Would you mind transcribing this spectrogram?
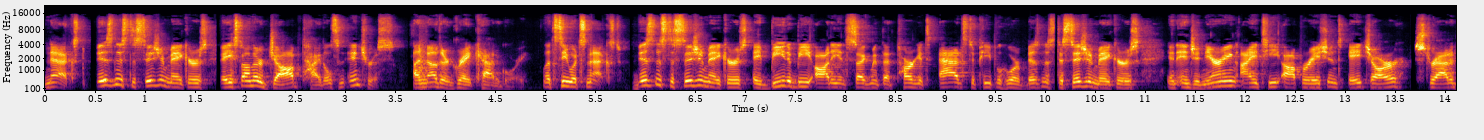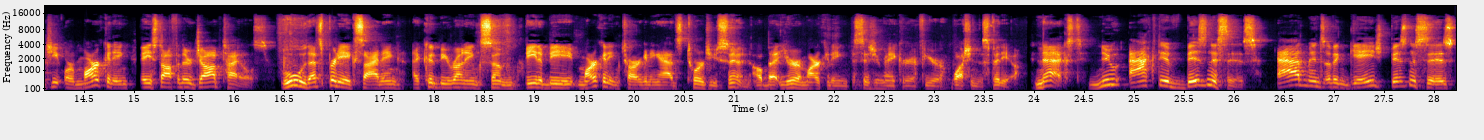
Next, business decision makers based on their job titles and interests. Another great category. Let's see what's next. Business decision makers, a B2B audience segment that targets ads to people who are business decision makers in engineering, IT, operations, HR, strategy, or marketing based off of their job titles. Ooh, that's pretty exciting. I could be running some B2B marketing targeting ads towards you soon. I'll bet you're a marketing decision maker if you're watching this video. Next, new active businesses, admins of engaged businesses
